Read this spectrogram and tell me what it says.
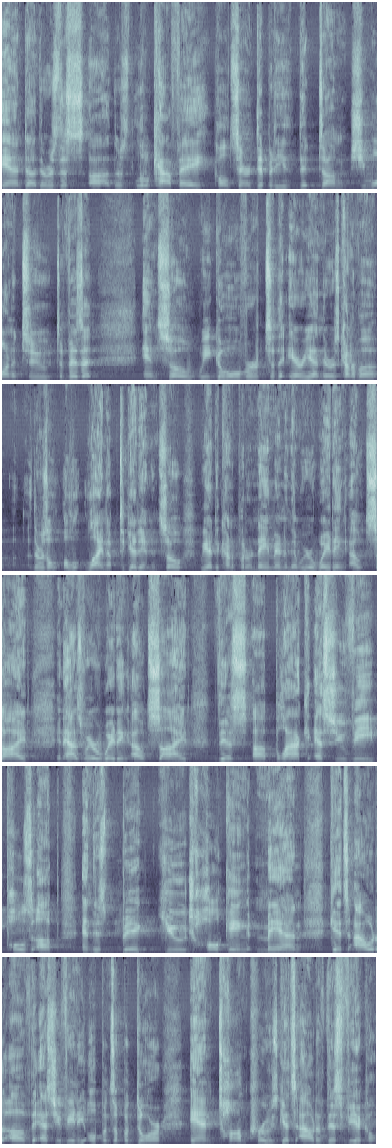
and uh, there was this uh, there's a little cafe called Serendipity that um, she wanted to to visit, and so we go over to the area, and there was kind of a, there was a, a, lineup to get in. And so we had to kind of put our name in, and then we were waiting outside. And as we were waiting outside, this uh, black SUV pulls up, and this big, huge, hulking man gets out of the SUV and he opens up a door, and Tom Cruise gets out of this vehicle.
